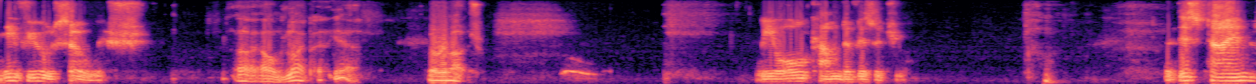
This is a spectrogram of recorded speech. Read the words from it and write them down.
If you so wish. I, I would like that. Yeah, very much. we all come to visit you. But this time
